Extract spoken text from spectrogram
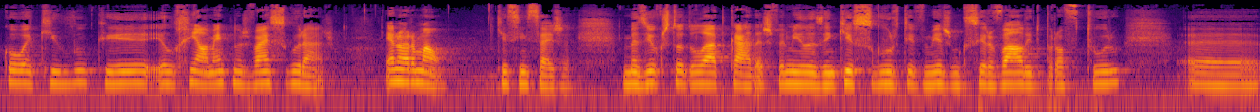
com aquilo que ele realmente nos vai segurar. É normal que assim seja, mas eu que estou do lado de cá das famílias em que esse seguro teve mesmo que ser válido para o futuro. Uh,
